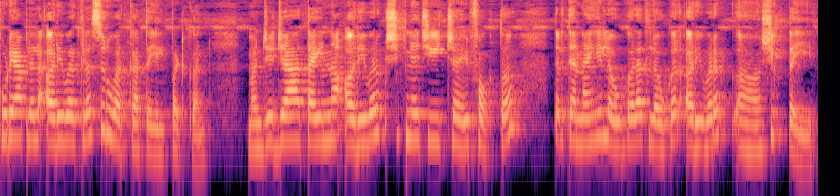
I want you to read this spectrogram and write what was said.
पुढे आपल्याला अरिवर्कला सुरुवात करता येईल पटकन. म्हणजे ज्या ताईंना अरिवर्क शिकण्याची इच्छा आहे फक्त तर त्यांनाही लवकरात लवकर अरिवर्क शिकता येईल.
